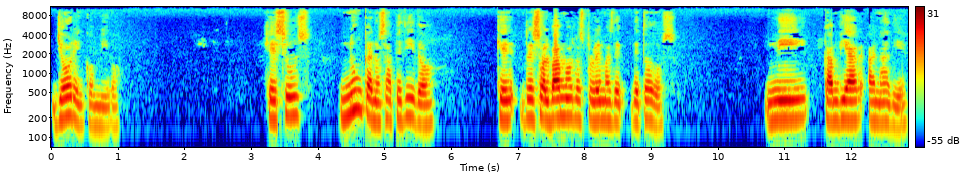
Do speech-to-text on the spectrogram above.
Lloren conmigo. Jesús nunca nos ha pedido que resolvamos los problemas de, de todos, ni cambiar a nadie,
